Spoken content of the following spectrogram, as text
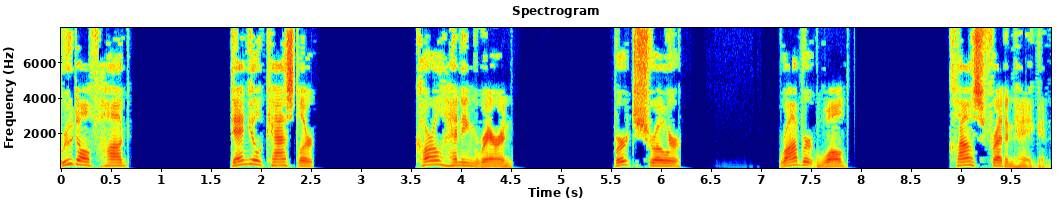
Rudolf Haag Daniel Kastler Karl Henning Rehren Bert Schroer Robert Wald Klaus Fredenhagen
